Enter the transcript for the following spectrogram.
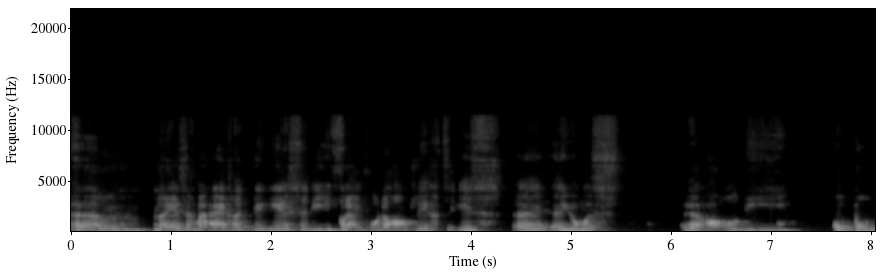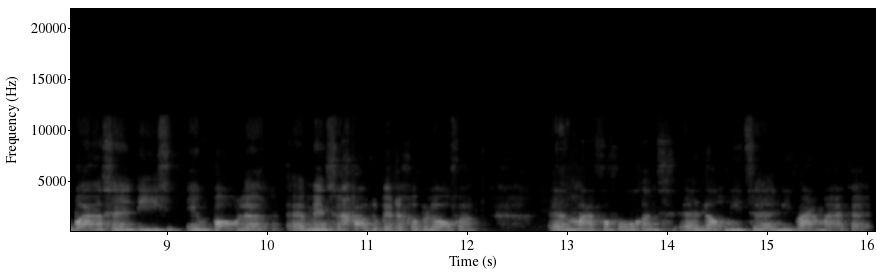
Um, nou ja, zeg maar eigenlijk de eerste die vrij voor de hand ligt is, uh, uh, jongens, al die koppelbazen die in Polen mensen gouden bergen beloven, maar vervolgens dat niet, niet waarmaken,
